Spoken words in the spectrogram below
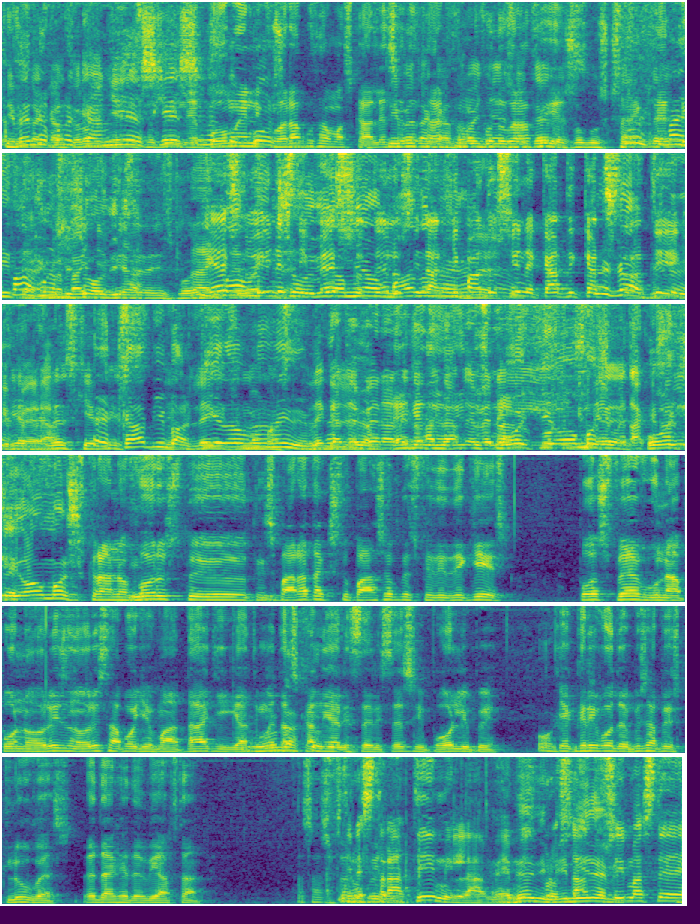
και δεν έχουν καμία σχέση με τον Την επόμενη φορά που θα μας καλέσετε θα έρθουν φωτογραφίες. Μα υπάρχουν επεισόδια. είναι στη μέση, στο τέλος, στην αρχή πάντως είναι κάτι στρατή εκεί πέρα. Κάποιοι βαρκοί δεν κατεβαίνανε. Όχι όμως. Του κρανοφόρου τη παράταξη τους Πασόκ της Φοιτητική Πώς φεύγουν από νωρίς νωρίς τα απογευματάκι, γιατί μετά σκάνε οι αριστεριστές οι υπόλοιποι και κρύβονται πίσω από τις κλούβες. Δεν τα έχετε δει αυτά. Αυτή είναι στρατή, μιλάμε. Εμείς μπροστά του είμαστε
